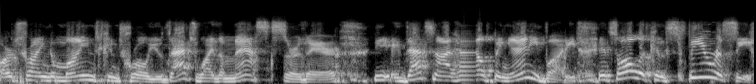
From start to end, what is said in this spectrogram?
are trying to mind control you. That's why the masks are there. That's not helping anybody. It's all a conspiracy.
